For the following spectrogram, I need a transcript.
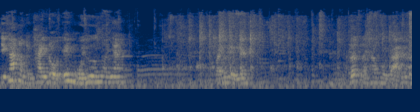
Chỉ khác là mình thay đổi cái mùi hương thôi nha. Vải đều lên. Rất là thơm mùi vải là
